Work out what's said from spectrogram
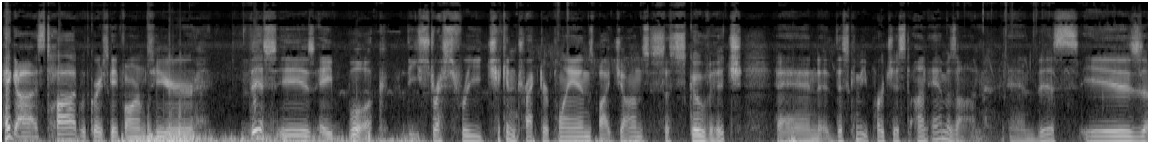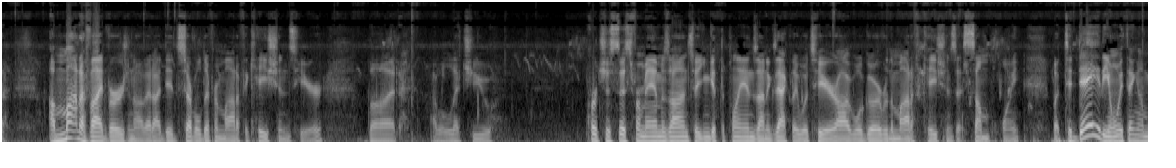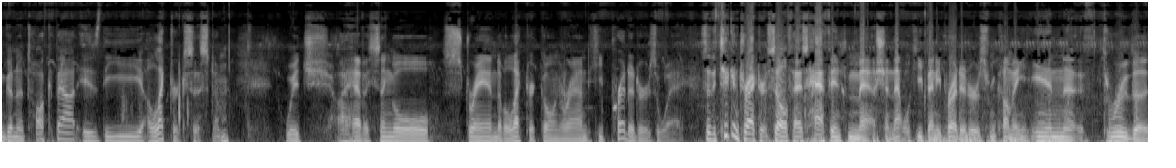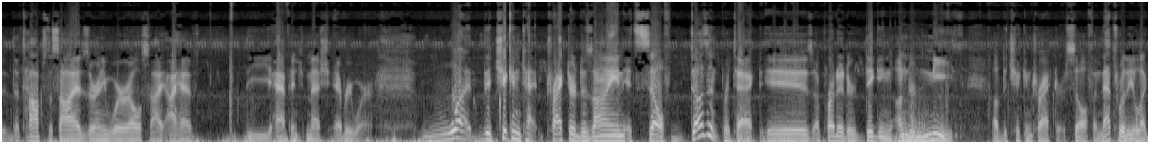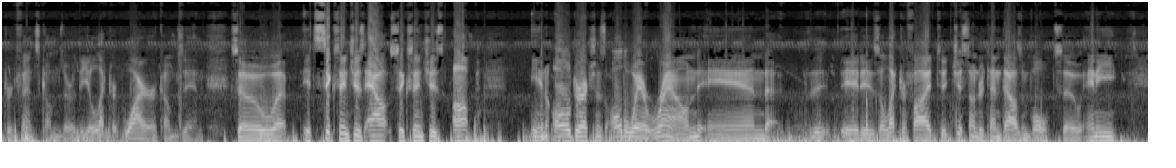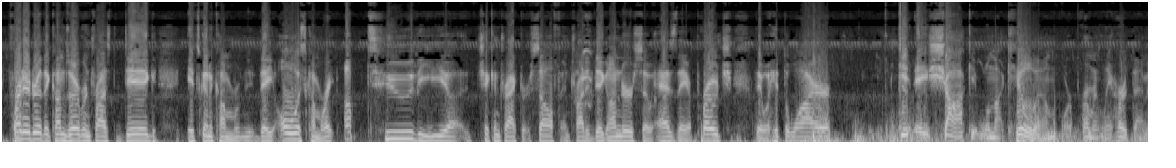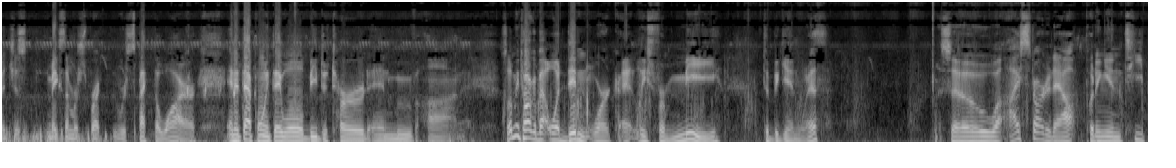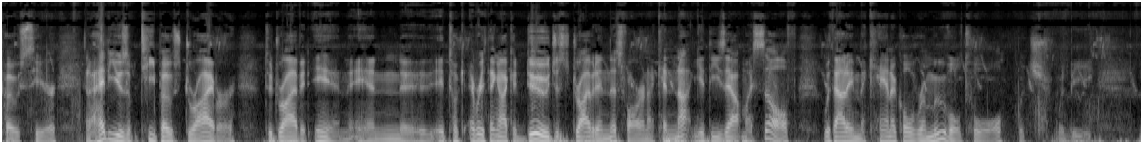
Hey guys, Todd with Great Escape Farms here. This is a book, The Stress-Free Chicken Tractor Plans by John Suscovich, and this can be purchased on Amazon. And this is a modified version of it. I did several different modifications here, but I will let you purchase this from Amazon so you can get the plans on exactly what's here. I will go over the modifications at some point. But today, the only thing I'm going to talk about is the electric system, which I have a single strand of electric going around to keep predators away. So the chicken tractor itself has half inch mesh and that will keep any predators from coming in through the, the tops, the sides, or anywhere else. I, I have the half inch mesh everywhere. What the chicken tractor design itself doesn't protect is a predator digging underneath of the chicken tractor itself and that's where the electric fence comes or the electric wire comes in so uh, it's six inches out six inches up in all directions all the way around and it is electrified to just under 10,000 volts so any predator that comes over and tries to dig, it's going to come, they always come right up to the uh, chicken tractor itself and try to dig under. So as they approach, they will hit the wire, get a shock. It will not kill them or permanently hurt them. It just makes them respect, respect the wire. And at that point, they will be deterred and move on. So let me talk about what didn't work, at least for me to begin with. So I started out putting in T-posts here and I had to use a T-post driver to drive it in and uh, it took everything I could do just to drive it in this far and I cannot get these out myself without a mechanical removal tool which would be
